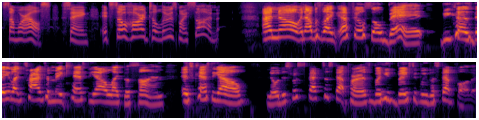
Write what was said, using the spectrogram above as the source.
somewhere else saying, It's so hard to lose my son. I know, and I was like, I feel so bad because they like tried to make Castiel like the son. It's Castiel, no disrespect to step parents, but he's basically the stepfather.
